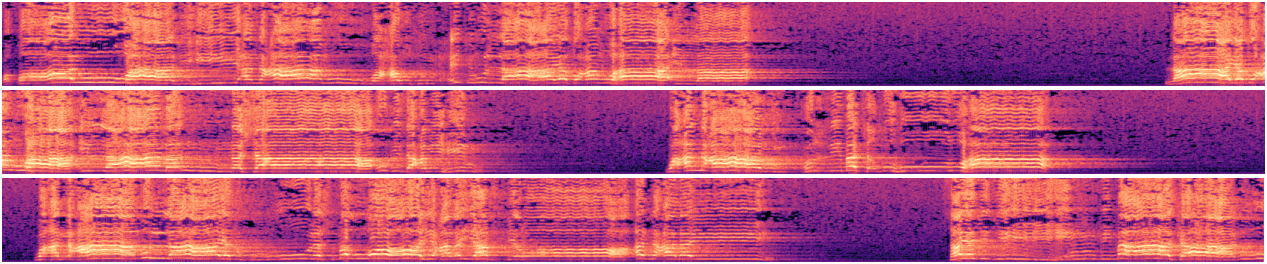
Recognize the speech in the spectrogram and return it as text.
وقالوا هذه أنعام وحرث حجر لا يطعمها إلا لا يطعمها إلا من نشاء بزعمهم وأنعام حرمت ظهورها. وأنعام لا يذكرون اسم الله عليها افتراء عليه. سيجزيهم بما كانوا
